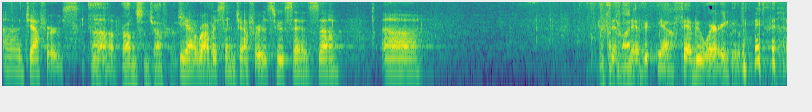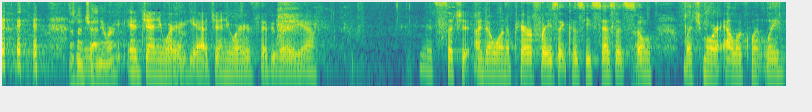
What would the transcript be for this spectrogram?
uh, Jeffers. Yeah, uh, Robinson Jeffers. Yeah, Robertson Jeffers, who says. Uh, uh we can find Febu- it. Yeah, yeah, February. Isn't it January? Yeah, January. Yeah. yeah, January or February. Yeah. It's such a. I don't want to paraphrase it because he says it so much more eloquently.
